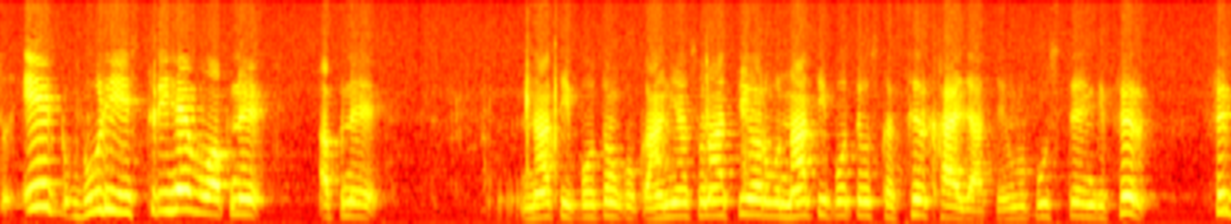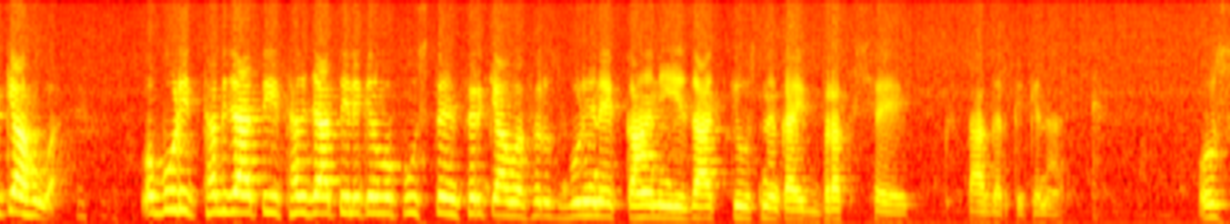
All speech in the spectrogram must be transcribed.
तो एक बूढ़ी स्त्री है, वो अपने अपने नाती पोतों को कहानियाँ सुनाती है और वो नाती पोते उसका सिर खाए जाते हैं। वो पूछते हैं कि फिर फिर क्या हुआ? वो बूढ़ी थक जाती थक जाती, लेकिन वो पूछते हैं, फिर क्या हुआ? फिर उस बूढ़ी ने एक कहानी ईजाद की, उसने कहा, एक वृक्ष है सागर के किनारे। उस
